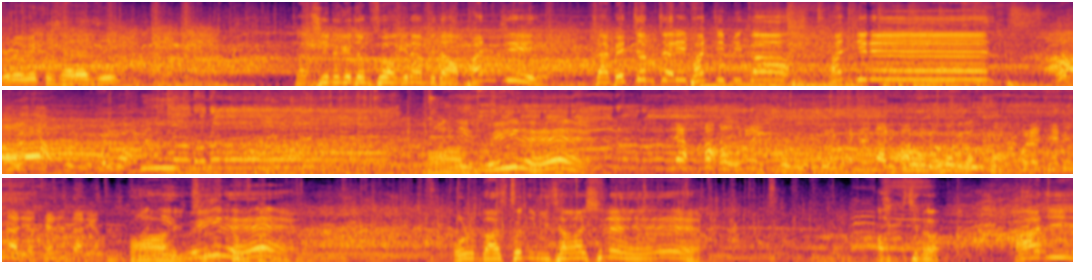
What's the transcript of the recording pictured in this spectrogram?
노래 왜 이렇게 잘하지? 자 진욱의 점수 확인합니다. 반지. 자 몇 점짜리 반지입니까? 반지는 아니 왜 이래? 아, 아니 왜 이래? 오늘 마스터님 이상하시네. 아, 제가 아니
